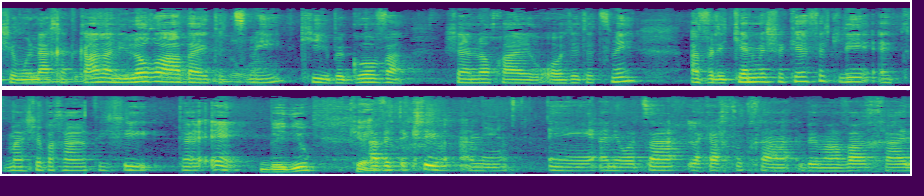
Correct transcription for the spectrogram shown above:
שמונחת כאן, אני לא רואה בה את עצמי, כי היא בגובה שאני לא יכולה לראות את עצמי, אבל היא כן משקפת לי את מה שבחרתי שהיא תראה. בדיוק, כן. אבל תקשיב, אמיר, אה, אני רוצה לקחת אותך במעבר חד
